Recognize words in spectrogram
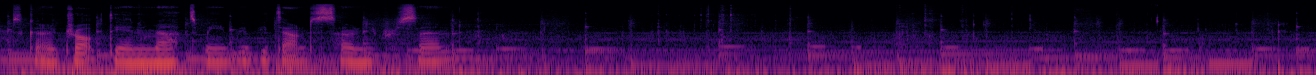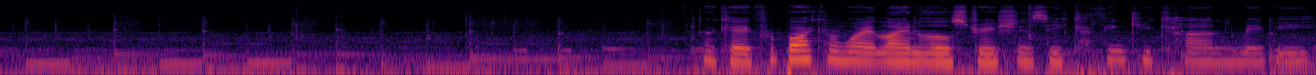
Just gonna drop the anatomy maybe down to 70%. Okay, for black and white line illustrations, I think you can maybe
